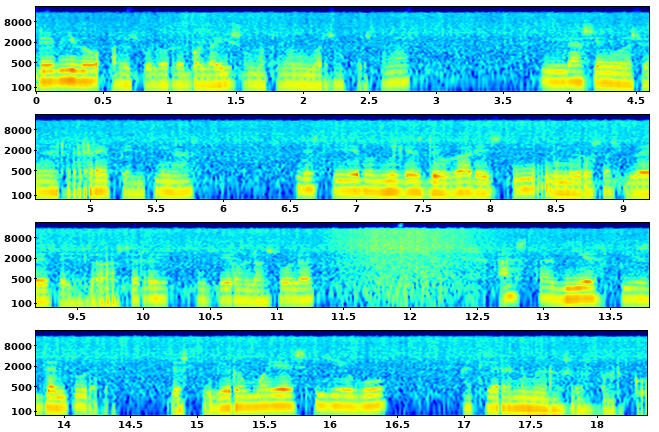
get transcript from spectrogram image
debido al suelo resbaladizo matando a numerosas personas. Las inundaciones repentinas destruyeron miles de hogares y numerosas ciudades aisladas. Se restringieron las olas hasta 10 pies de altura. Destruyeron muelles y llevó a tierra numerosos barcos.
